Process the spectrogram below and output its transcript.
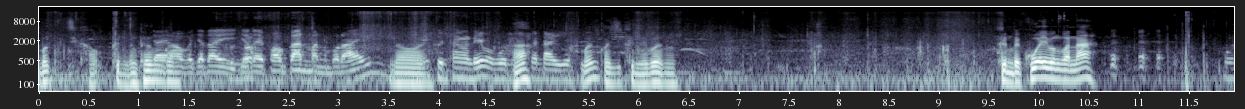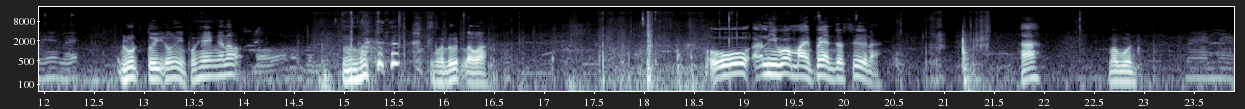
เบิกสิเขาขึ้นทั้งเทิงใจเบิ่งเฮาว่าจะได้จะได้พร้อมกันมันบ่ได้น้อย ขึ้นทางนั้นเด้บ่บุญฮะ กันไดอยู่เบิ่งก่อนสิขึ้นไปเบิ่งขึ้นไปคุยเบิ่งก่อนนะบ่แห้งไหนรุดตุยลงนี่พอแห้งกันเนาะ บ่บ่อืมบ่รุดแล้ววะโอ้ อันนี้ว่าไม้แป้นเจ้าซื้อน่ะ ฮะ มาบุญ แม่นแม่น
